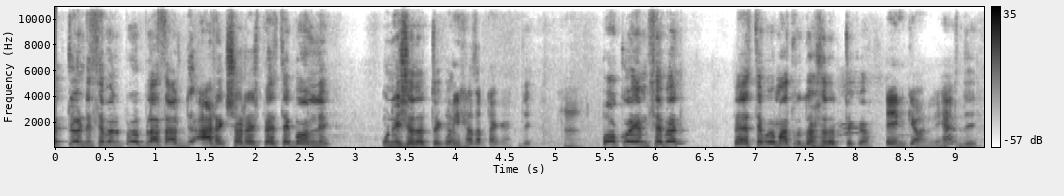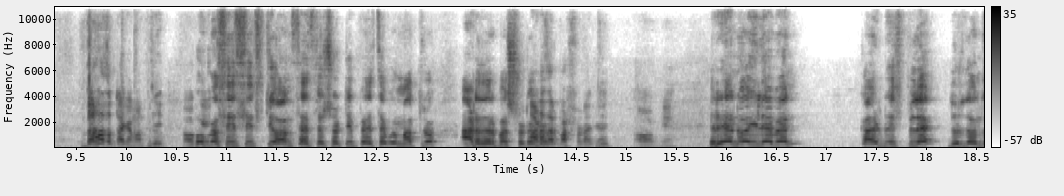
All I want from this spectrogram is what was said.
F twenty seven Pro plus আট আট একশো আঠাশ প্রাইস থাকবে অনলি উনিশ হাজার টাকা। উনিশ হাজার টাকা। জি। হুম। পোকো এম সেভেন প্রাইস থাকবে মাত্র দশ হাজার টাকা। টেন কে অনলি হ্যাঁ? জি। দশ হাজার টাকা মাত্র। Poco C sixty one price প্রাইস থাকবে মাত্র আট হাজার পাঁচশো আট হাজার পাঁচশো টাকা। Okay Reno eleven curved display দুর্দান্ত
